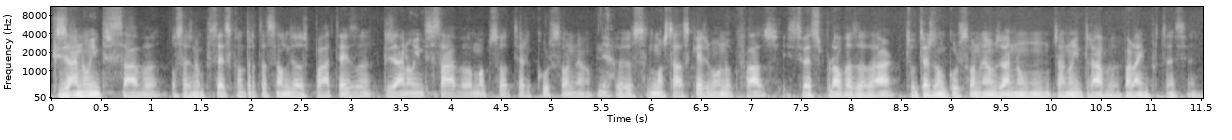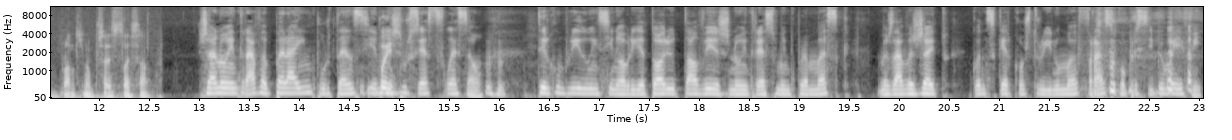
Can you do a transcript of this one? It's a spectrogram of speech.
que já não interessava, ou seja, no processo de contratação deles para a Tesla, que já não interessava uma pessoa ter curso ou não. Que Se demonstrasse que és bom no que fazes e se tivesses provas a dar, tu teres um curso ou não já não, já não entrava para a importância pronto, no processo de seleção. Já não entrava para a importância Pois. no processo de seleção. Ter cumprido o ensino obrigatório talvez não interesse muito para Musk, mas dava jeito quando se quer construir uma frase com princípio, meio e fim.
